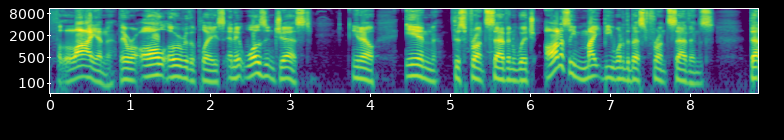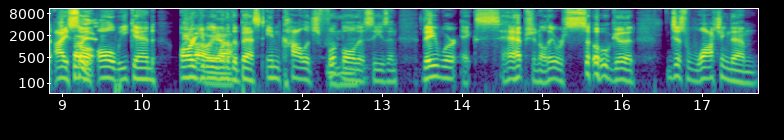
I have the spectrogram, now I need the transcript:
flying. They were all over the place, and it wasn't just you know in this front seven, which honestly might be one of the best front sevens that I oh, saw oh, yeah. all weekend. Arguably oh, yeah. one of the best in college football mm-hmm. this season. They were exceptional. They were so good. Just watching them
